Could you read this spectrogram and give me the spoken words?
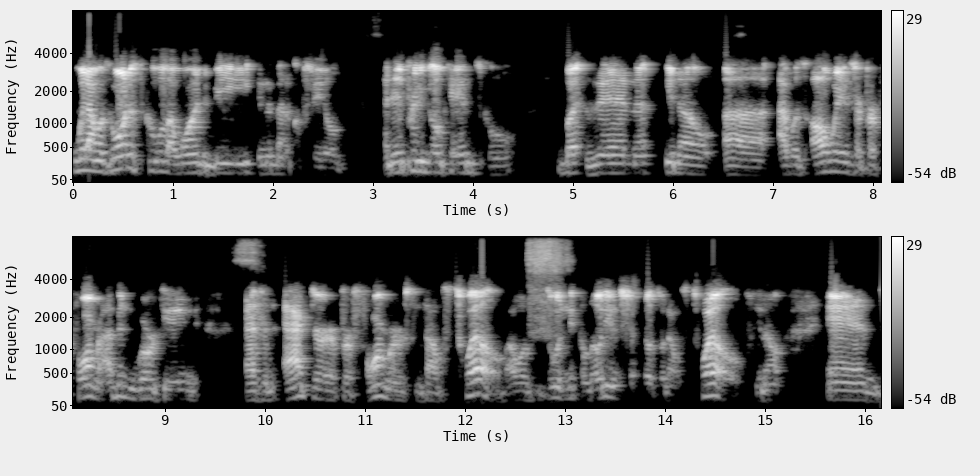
When I was going to school, I wanted to be in the medical field. I did pretty okay in school, but then you know uh, I was always a performer. I've been working as an actor or performer since I was 12. I was doing Nickelodeon shows when I was 12, you know, and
